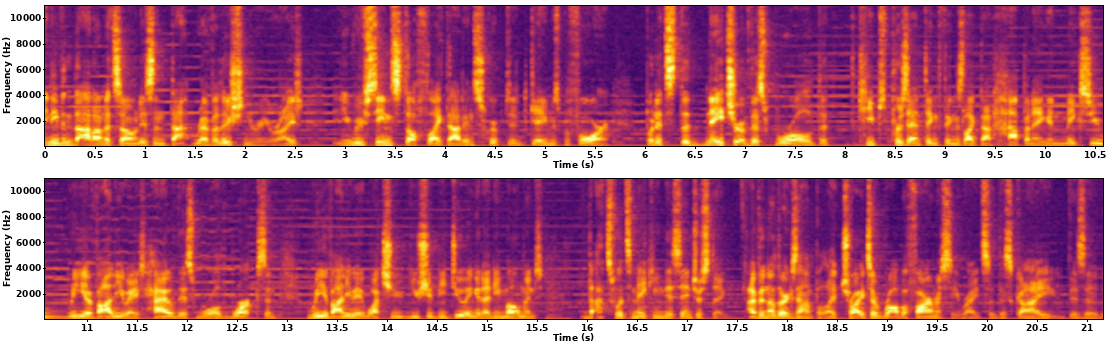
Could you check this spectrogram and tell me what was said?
And even that on its own isn't that revolutionary, right? We've seen stuff like that in scripted games before, but it's the nature of this world that keeps presenting things like that happening and makes you reevaluate how this world works and reevaluate what you, you should be doing at any moment. That's what's making this interesting. I have another example. I tried to rob a pharmacy, right? So this guy, there's a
